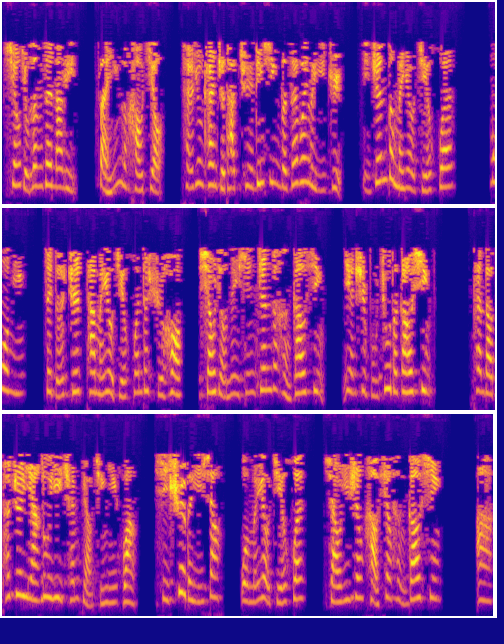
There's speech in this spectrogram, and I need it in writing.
萧九愣在那里，反应了好久，才又看着他，确定性的再问了一句：“你真的没有结婚？”莫名在得知他没有结婚的时候，萧九内心真的很高兴，掩饰不住的高兴。看到他这样，陆亦辰表情一晃，喜谑的一笑：“我没有结婚。”小医生好像很高兴啊。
